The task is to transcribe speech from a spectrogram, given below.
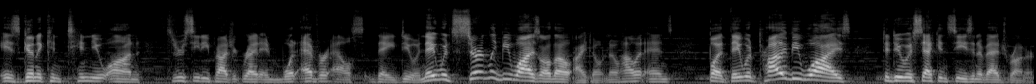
is going to continue on through CD Projekt Red and whatever else they do. And they would certainly be wise, although I don't know how it ends, but they would probably be wise to do a second season of Edge Runner.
